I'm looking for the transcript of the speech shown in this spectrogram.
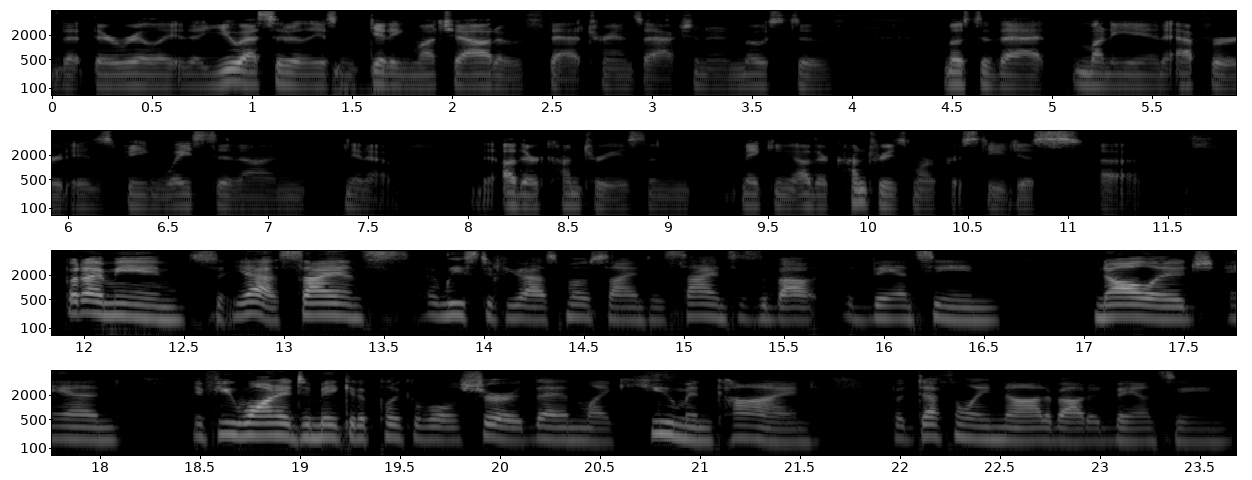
that they're really the U.S. really isn't getting much out of that transaction, and most of most of that money and effort is being wasted on you know other countries and making other countries more prestigious. Uh, but I mean, yeah, science. At least if you ask most scientists, science is about advancing knowledge, and if you wanted to make it applicable, sure, then like humankind, but definitely not about advancing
